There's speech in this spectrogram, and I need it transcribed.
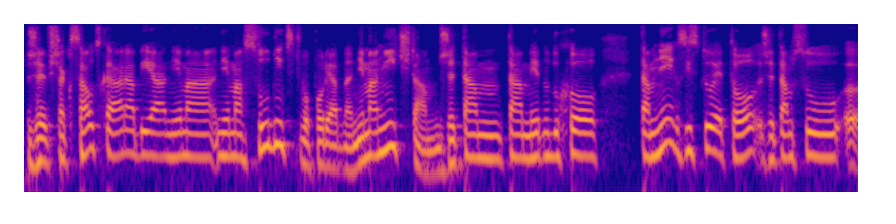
že však Saudská Arábia nemá, nemá súdnictvo poriadne, nemá nič tam, že tam, tam jednoducho tam neexistuje to, že tam sú, e,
